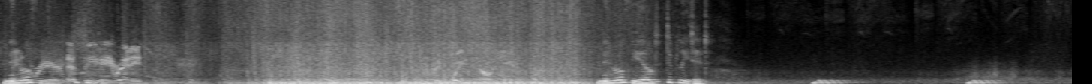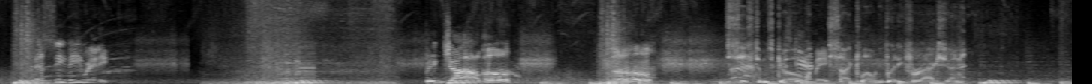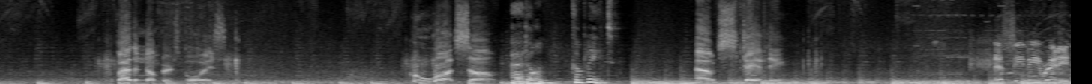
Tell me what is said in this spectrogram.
Mineral In the rear. field. SCV ready. Been waiting on you. Mineral field depleted. SCV ready. Big job, huh? Uh-huh. Systems go. Cyclone ready for action. By the numbers, boys. Who wants some? Add-on complete. Outstanding. SCV ready.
